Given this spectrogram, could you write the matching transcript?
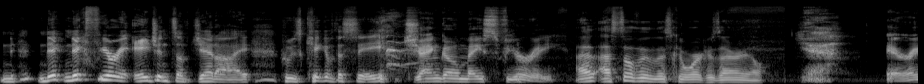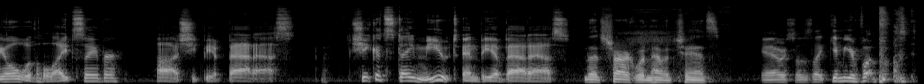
Nick Nick Fury, Agents of Jedi, who's King of the Sea. Django Mace Fury. I, I still think this could work as Ariel. Yeah. Ariel with a lightsaber? Ah, she'd be a badass. She could stay mute and be a badass. That shark wouldn't have a chance. Yeah, Ursula's like, "Give me your voice,"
